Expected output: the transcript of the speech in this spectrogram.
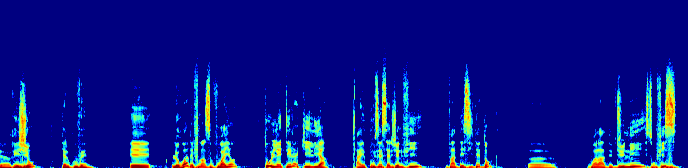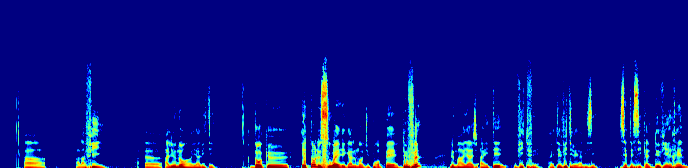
euh, région qu'elle gouverne. Et le roi de France, voyant tout l'intérêt qu'il y a à épouser cette jeune fille, va décider donc euh, voilà, d'unir son fils à, la fille, à Léonore en réalité. Donc, étant le souhait également du propre père de feu, le mariage a été vite fait, a été vite réalisé. C'est ainsi qu'elle devient reine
